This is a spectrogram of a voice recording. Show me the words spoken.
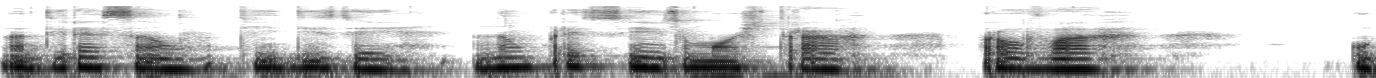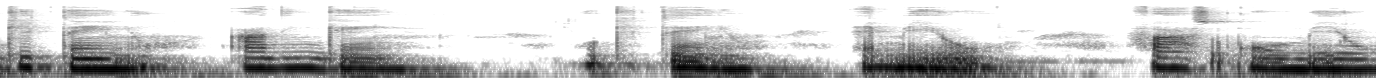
na direção de dizer não preciso mostrar, provar o que tenho a ninguém o que tenho é meu. Faço com o meu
